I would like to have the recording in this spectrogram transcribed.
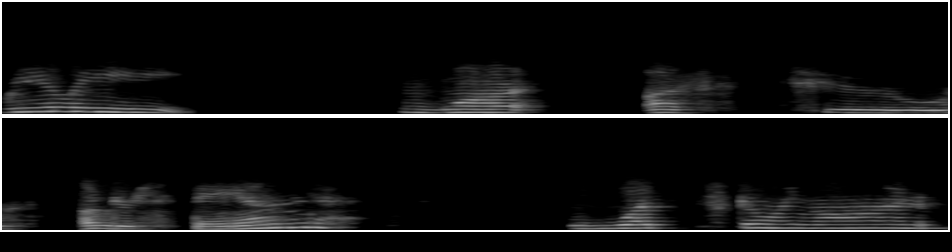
really want us to understand what's going on,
